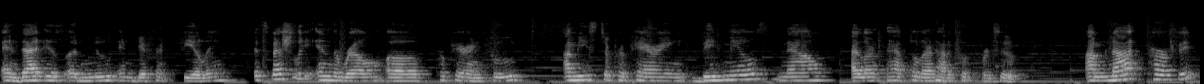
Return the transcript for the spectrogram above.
And that is a new and different feeling, especially in the realm of preparing food. I'm used to preparing big meals. Now I learn have to learn how to cook for two. I'm not perfect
